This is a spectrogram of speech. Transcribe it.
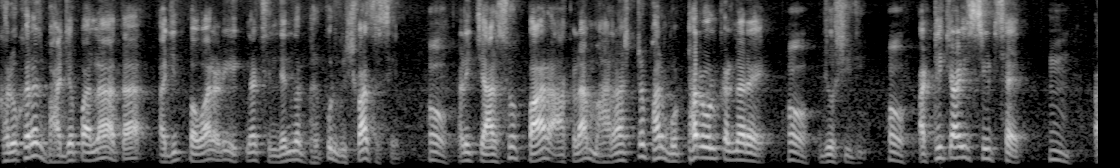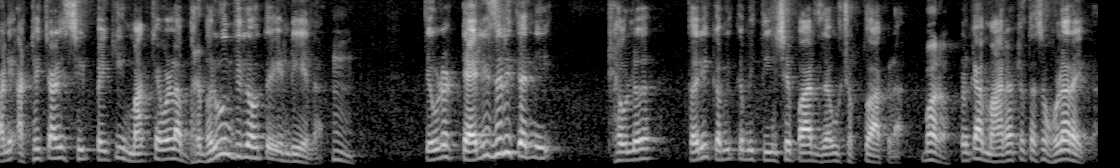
खरोखरच भाजपाला आता अजित पवार आणि एकनाथ शिंदेंवर भरपूर विश्वास असेल हो. आणि चारसो पार आकडा महाराष्ट्र फार मोठा रोल करणार आहे हो. जोशीजी. हो. अठ्ठेचाळीस सीट्स आहेत. आणि अठ्ठेचाळीस सीटपैकी मागच्या वेळेला भरभरून दिलं होतं एन डी एला हम्म. तेवढं टॅली जरी त्यांनी ठेवलं तरी कमीत कमी तीनशे पार जाऊ शकतो आकडा. बरं. पण काय महाराष्ट्रात असं होणार आहे का?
